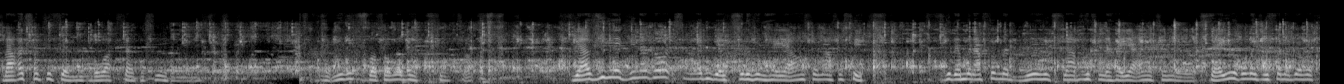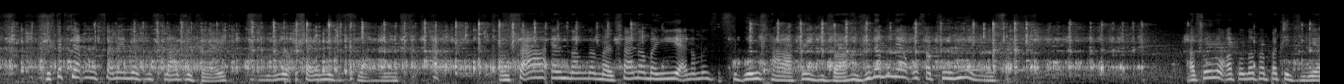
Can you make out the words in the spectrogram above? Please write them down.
Bakit sa kapitsyon magbuwak sa kapitsyon? Hindi ko ba ito nabususan? Yagi niya ginagawa sa akin guys. Pero hinahayaan ko na ako kasi hindi naman ako nag-Islamic na hayaan ko na. Kaya yun ko nag-isa nagawa. Kita kaya kung sanay mag-Islamic guys. Hindi mo sana mag-Islamic. Ang sa akin lang naman, sana mahiya naman siguro sa akin, di ba? Hindi naman niya ako katulong. At tulong ako ng kapatid niya.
